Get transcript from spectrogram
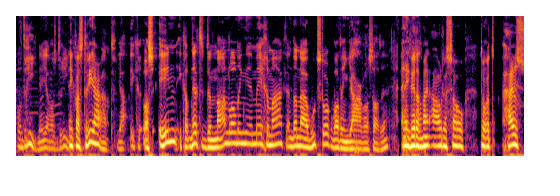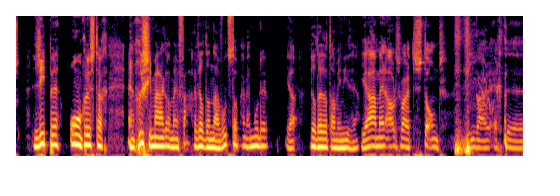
of drie? Nee, jij was drie. Ik was drie jaar oud. Ja, ik was één. Ik had net de maanlanding eh, meegemaakt. En daarna Woodstock. Wat een jaar was dat, hè? En ik weet dat mijn ouders zo door het huis liepen, onrustig en ruzie maakten. Want mijn vader wilde dan naar Woodstock, maar mijn moeder Ja. wilde dat dan weer niet. Hè? Ja, mijn ouders waren te stoned. Die waren echt... eh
